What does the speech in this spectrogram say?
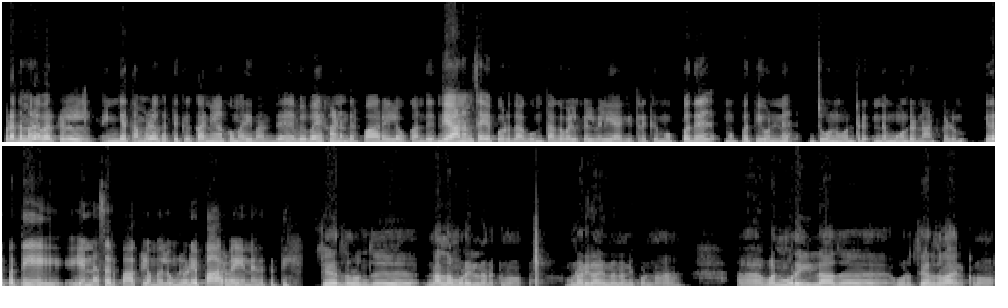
பிரதமர் அவர்கள் இங்க தமிழகத்துக்கு கன்னியாகுமரி வந்து விவேகானந்தர் பாறையில உட்காந்து தியானம் செய்ய போறதாகவும் தகவல்கள் வெளியாகிட்டு இருக்கு முப்பது முப்பத்தி ஒன்னு ஜூன் ஒன்று இந்த மூன்று நாட்களும். இதை பத்தி என்ன சார் பார்க்கலாம்? முதல்ல உங்களுடைய பார்வை என்ன இதை பத்தி? தேர்தல் வந்து நல்ல முறையில் நடக்கணும். முன்னாடிலாம் என்ன நினைப்போம்னா வன்முறை இல்லாத ஒரு தேர்தலாக இருக்கணும்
